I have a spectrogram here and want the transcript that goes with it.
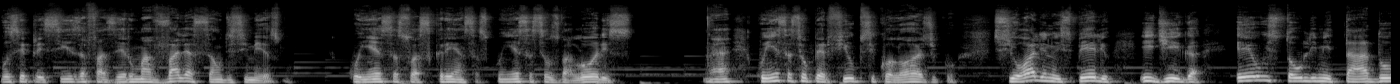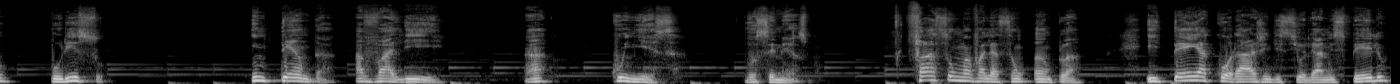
você precisa fazer uma avaliação de si mesmo. Conheça suas crenças, conheça seus valores Né? Conheça seu perfil psicológico, se olhe no espelho e diga: Eu estou limitado por isso. Entenda, avalie, né? conheça você mesmo. Faça uma avaliação ampla e tenha a coragem de se olhar no espelho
